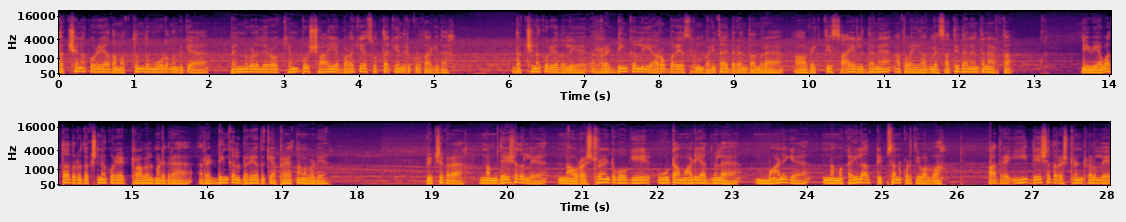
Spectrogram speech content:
ದಕ್ಷಿಣ ಕೊರಿಯಾದ ಮತ್ತೊಂದು ಮೂಢನಂಬಿಕೆ ಪೆನ್ನುಗಳಲ್ಲಿರೋ ಕೆಂಪು ಶಾಯಿಯ ಬಳಕೆಯ ಸುತ್ತ ಕೇಂದ್ರೀಕೃತ ಆಗಿದೆ ದಕ್ಷಿಣ ಕೊರಿಯಾದಲ್ಲಿ ರೆಡ್ಡಿಂಕಲ್ಲಿ ಯಾರೊಬ್ಬರ ಹೆಸರನ್ನು ಬರಿತಾ ಇದ್ದಾರೆ ಅಂತಂದರೆ ಆ ವ್ಯಕ್ತಿ ಸಾಯಲಿದ್ದಾನೆ ಅಥವಾ ಈಗಾಗಲೇ ಸತ್ತಿದ್ದಾನೆ ಅಂತಲೇ ಅರ್ಥ. ನೀವು ಯಾವತ್ತಾದರೂ ದಕ್ಷಿಣ ಕೊರಿಯಾಕ್ಕೆ ಟ್ರಾವೆಲ್ ಮಾಡಿದರೆ ರೆಡ್ಡಿಂಕಲ್ಲಿ ಬರೆಯೋದಕ್ಕೆ ಪ್ರಯತ್ನ ಮಾಡಬೇಡಿ. ವೀಕ್ಷಕರ, ನಮ್ಮ ದೇಶದಲ್ಲಿ ನಾವು ರೆಸ್ಟೋರೆಂಟ್ಗೆ ಹೋಗಿ ಊಟ ಮಾಡಿ ಆದಮೇಲೆ ಮಾಣಿಗೆ ನಮ್ಮ ಕೈಲಾದ ಟಿಪ್ಸನ್ನು ಕೊಡ್ತೀವಲ್ವಾ? ಆದರೆ ಈ ದೇಶದ ರೆಸ್ಟೋರೆಂಟ್ಗಳಲ್ಲಿ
